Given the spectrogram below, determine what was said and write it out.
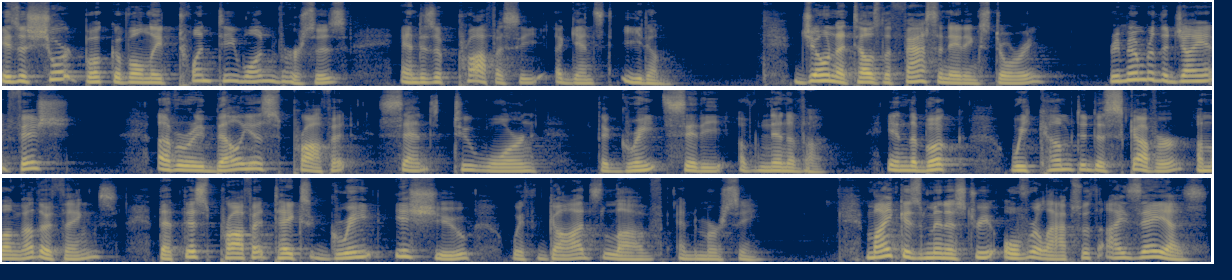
is a short book of only 21 verses and is a prophecy against Edom. Jonah tells the fascinating story remember the giant fish? Of a rebellious prophet sent to warn the great city of Nineveh. In the book, we come to discover, among other things, that this prophet takes great issue with God's love and mercy. Micah's ministry overlaps with Isaiah's,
